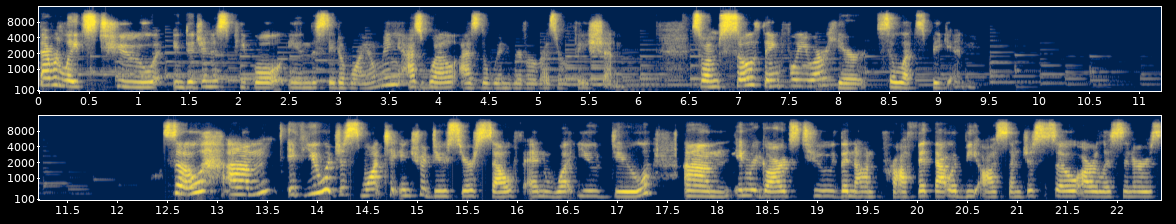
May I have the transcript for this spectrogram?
that relates to Indigenous people in the state of Wyoming as well as the Wind River Reservation. So I'm so thankful you are here. So let's begin. So, um, if you would just want to introduce yourself and what you do um, in regards to the nonprofit, that would be awesome, just so our listeners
